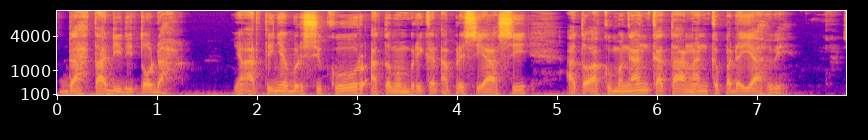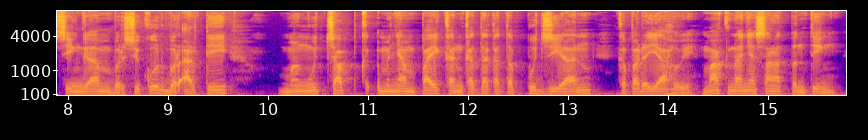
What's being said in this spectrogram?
dah tadi di todah yang artinya bersyukur atau memberikan apresiasi atau aku mengangkat tangan kepada Yahweh. Sehingga bersyukur berarti mengucap menyampaikan kata-kata pujian kepada Yahweh. Maknanya sangat penting.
